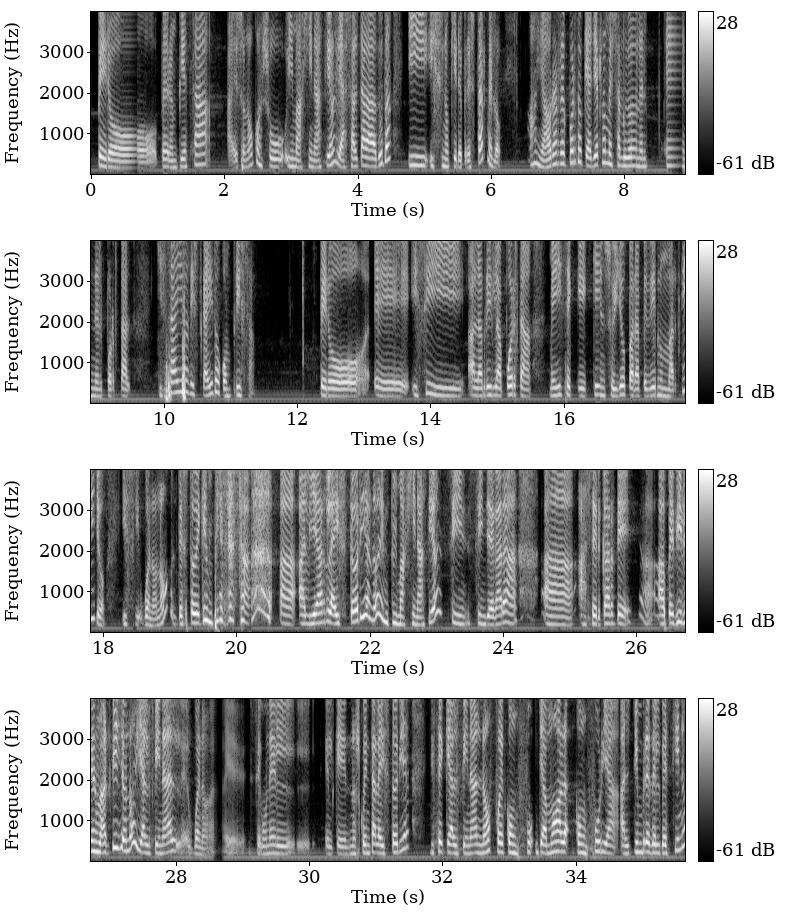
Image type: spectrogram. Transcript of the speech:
Pero, pero empieza eso, ¿no? Con su imaginación le asalta la duda y, si no quiere prestármelo. Ay, ahora recuerdo que ayer no me saludó en el, en el portal. Quizá iba distraído con prisa pero eh, ¿y si al abrir la puerta me dice que quién soy yo para pedirle un martillo? Y si, bueno, ¿no? De esto de que empiezas a, liar la historia, ¿no? En tu imaginación, sin, llegar a, acercarte a, pedir el martillo, ¿no? Y al final, eh, bueno, eh, según el, que nos cuenta la historia, dice que al final, ¿no? Fue llamó con furia al timbre del vecino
